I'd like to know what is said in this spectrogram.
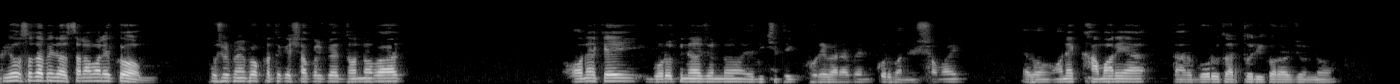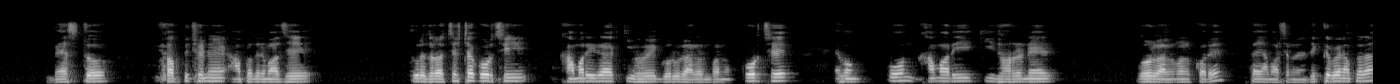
প্রিয় শ্রোতাবৃন্দ, আসসালামু আলাইকুম। পশুপ্রেমীর পক্ষ থেকে সকলকে ধন্যবাদ। অনেকেই গরু কেনার জন্য এদিক সেদিক ঘুরে বেড়াবেন কোরবানির সময় এবং অনেক খামারিয়া তার গরু তার তৈরি করার জন্য ব্যস্ত। সব কিছু নিয়ে আপনাদের মাঝে তুলে ধরার চেষ্টা করছি। খামারিরা কীভাবে গরু লালন পালন করছে এবং কোন খামারি কি ধরনের গরু লালন পালন করে, তাই আমার চ্যানেলে দেখতে পাবেন আপনারা।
